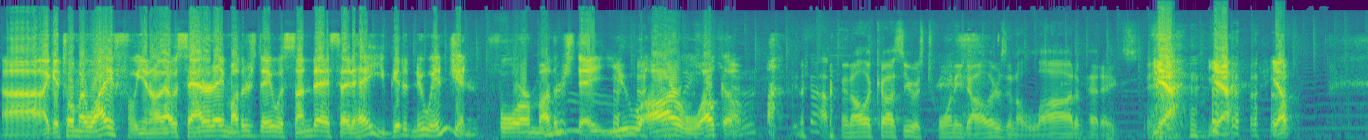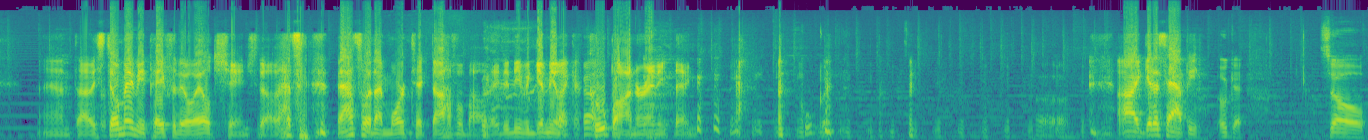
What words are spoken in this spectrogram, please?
uh, like I told my wife, you know, that was Saturday. Mother's Day was Sunday. I said, hey, you get a new engine for Mother's Day. You are welcome. Good job. And all it costs you is twenty dollars and a lot of headaches. Yeah, yeah, yep. And uh, they still made me pay for the oil change, though. That's that's what I'm more ticked off about. They didn't even give me like a coupon or anything. All right, get us happy. Okay. So,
